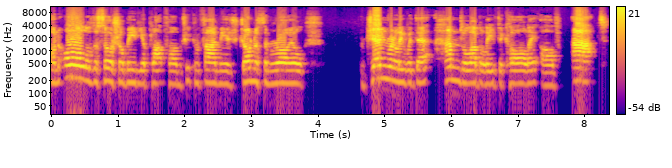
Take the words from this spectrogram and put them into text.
on all of the social media platforms, you can find me as Jonathan Royle, generally with the handle, I believe they call it, of at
